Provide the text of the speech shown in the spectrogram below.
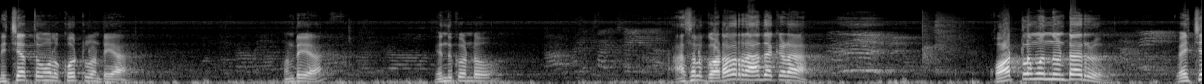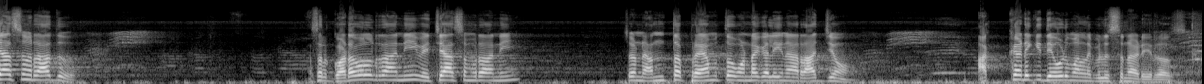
నిత్యత్వంలో కోర్టులు ఉంటాయా? ఉంటాయా? ఎందుకుండవు అసలు గొడవ రాదు అక్కడ. కోట్ల మంది ఉంటారు. వ్యత్యాసం రాదు. అసలు గొడవలు రాని వ్యత్యాసం రాని చూడండి అంత ప్రేమతో ఉండగలిగిన రాజ్యం. అక్కడికి దేవుడు మనల్ని పిలుస్తున్నాడు ఈరోజు.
